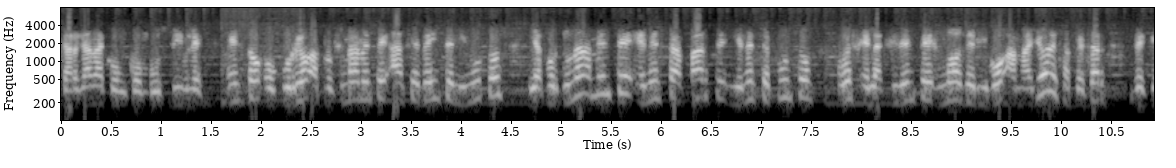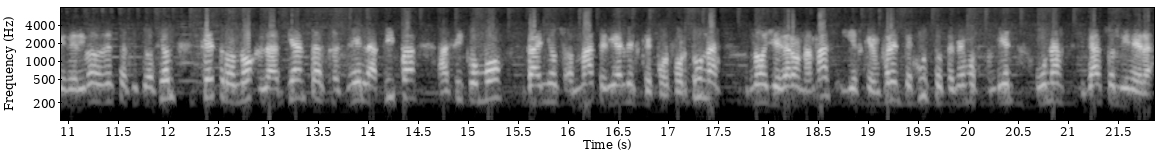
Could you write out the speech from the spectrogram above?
cargada con combustible. Esto ocurrió aproximadamente hace 20 minutos y afortunadamente en esta parte y en este punto pues el accidente no derivó a mayores a pesar de que derivado de esta situación se tronó las llantas de la pipa así como daños materiales que por fortuna no llegaron a más y es que enfrente justo tenemos también una gasolinera.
